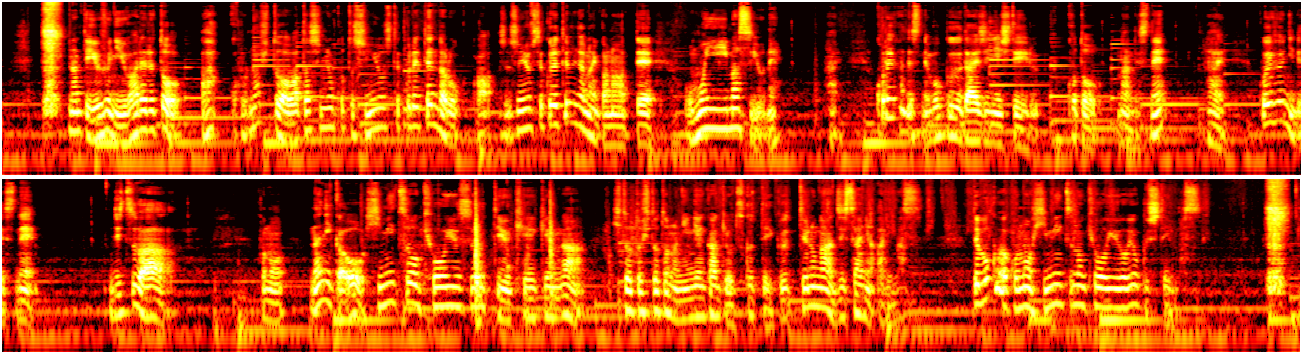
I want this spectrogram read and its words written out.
なんていうふうに言われるとあこの人は私のこと信用してくれてんだろうか。信用してくれてるんじゃないかなって思いますよね。はい、これがですね僕大事にしていることなんですね。はい、こういうふうにですね実はこの何かを秘密を共有するっていう経験が人と人との人間関係を作っていくっていうのが実際にありますで僕はこの秘密の共有をよくしています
